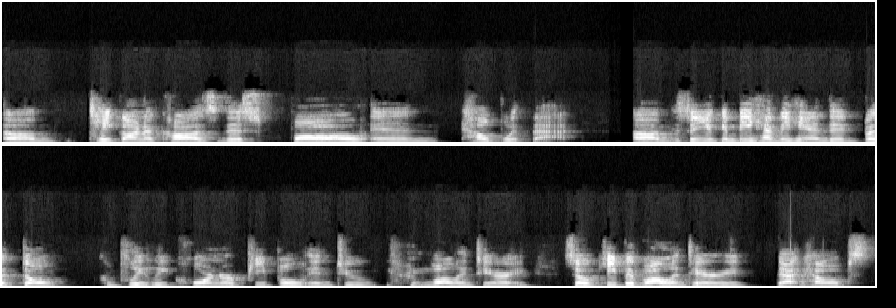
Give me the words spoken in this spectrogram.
um, take on a cause this fall and help with that. Um, so you can be heavy-handed, but don't completely corner people into volunteering. So keep it voluntary. That helps.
